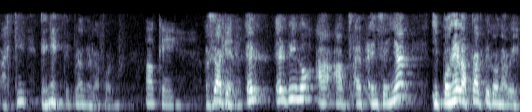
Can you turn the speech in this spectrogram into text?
aquí, en este plano de la forma. Ok. O sea que él, él vino a, a- a enseñar y poner la práctica una vez.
